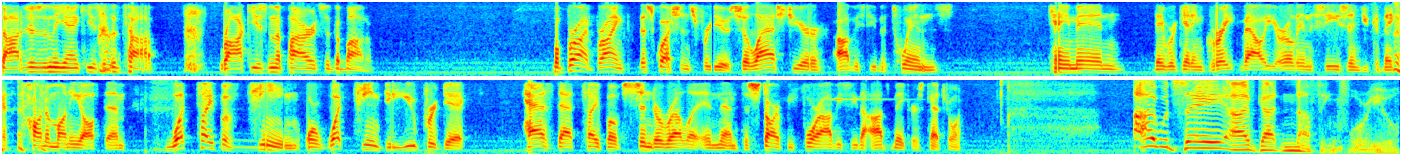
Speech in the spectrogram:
Dodgers and the Yankees at the top, Rockies and the Pirates at the bottom. But Brian, Brian, this question's for you. So last year, obviously, the Twins came in. They were getting great value early in the season. You could make a ton of money off them. What type of team, or what team, do you predict has that type of Cinderella in them to start before, obviously, the odds makers catch on? I would say I've got nothing for you.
